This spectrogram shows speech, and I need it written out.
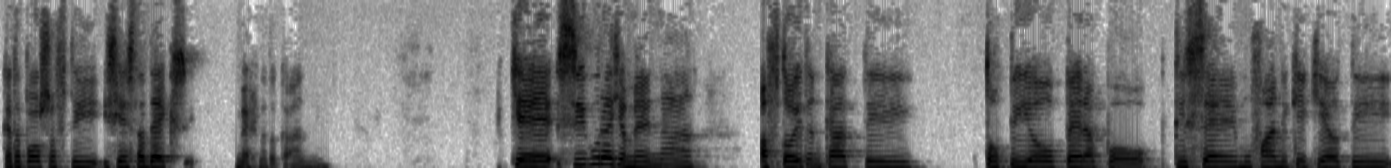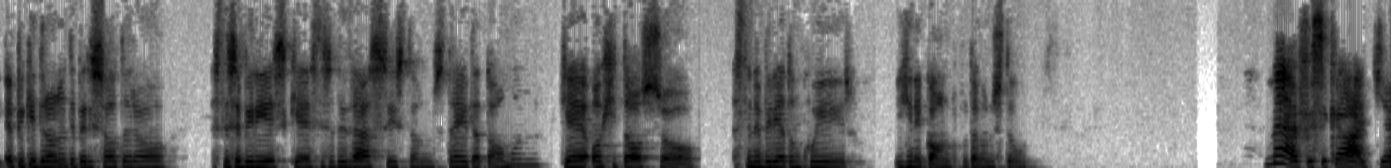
κατά πόσο αυτή η σχέση θα αντέξει μέχρι να το κάνει. Και σίγουρα για μένα αυτό ήταν κάτι το οποίο πέρα από κλισέ μου φάνηκε και ότι επικεντρώνεται περισσότερο στις εμπειρίες και στις αντιδράσεις των straight ατόμων και όχι τόσο στην εμπειρία των queer γυναικών που πρωταγωνιστούν. Ναι, φυσικά. Και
